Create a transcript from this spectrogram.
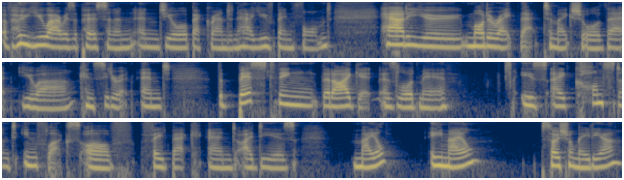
of who you are as a person and, and your background and how you've been formed. How do you moderate that to make sure that you are considerate? And the best thing that I get as Lord Mayor is a constant influx of feedback and ideas, mail, email, social media,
